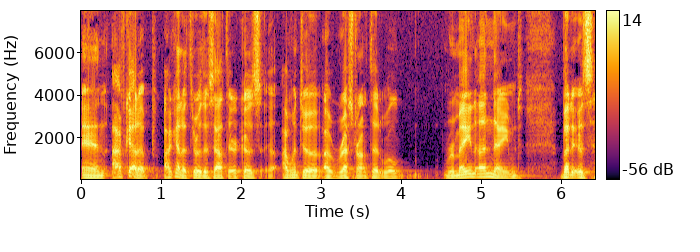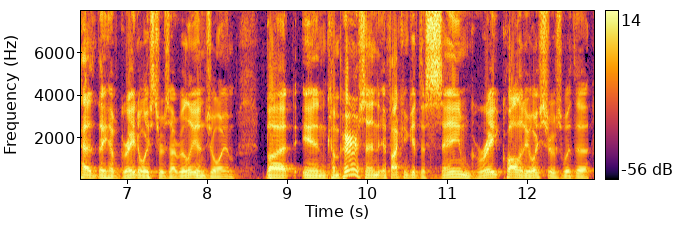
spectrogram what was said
and I've got to I got to throw this out there because I went to a, a restaurant that will remain unnamed, but it's has they have great oysters. I really enjoy them. But in comparison, if I can get the same great quality oysters with a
